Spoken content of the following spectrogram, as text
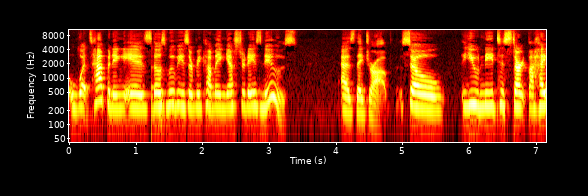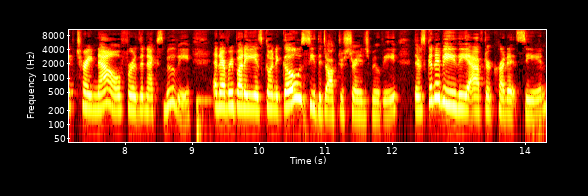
what's happening is those movies are becoming yesterday's news as they drop. So you need to start the hype train now for the next movie. And everybody is going to go see the Doctor Strange movie. There's going to be the after credit scene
